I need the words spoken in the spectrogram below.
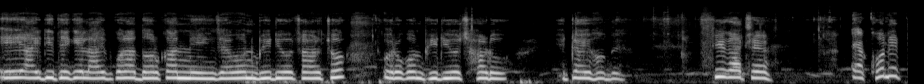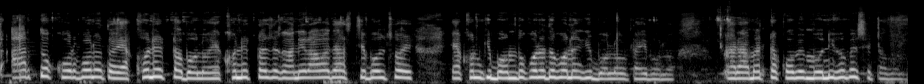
এই আইডি থেকে লাইভ করার দরকার নেই। যেমন ভিডিও ছাড়ছো, ওরকম ভিডিও ছাড়ো। এটাই হবে। ঠিক আছে। এখন আর তো করব না তো, এখনেরটা বলো। এখনেরটা যে গানের আওয়াজ আসছে বলছো এখন কি বন্ধ করে দেবো নাকি? বলো, ওটাই বলো। আর আমারটা কবে মনি হবে সেটা বলো।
